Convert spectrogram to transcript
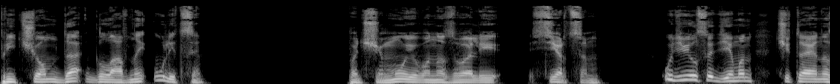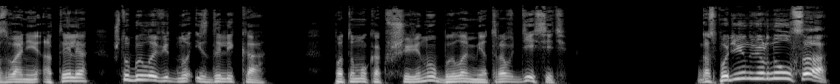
причем до главной улицы. «Почему его назвали сердцем?» — удивился демон, читая название отеля, что было видно издалека, потому как в ширину было метров десять. «Господин вернулся!»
